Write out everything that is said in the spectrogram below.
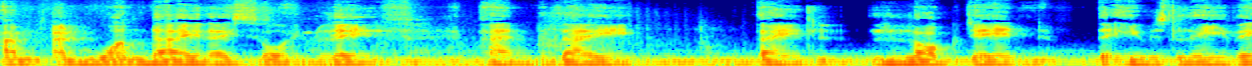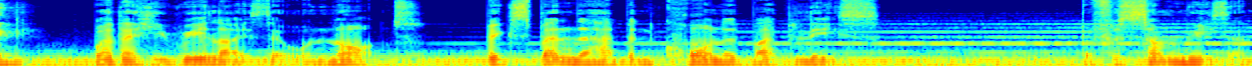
and, and one day they saw him leave, and they they logged in that he was leaving. Whether he realized it or not, Big Spender had been cornered by police. But for some reason,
